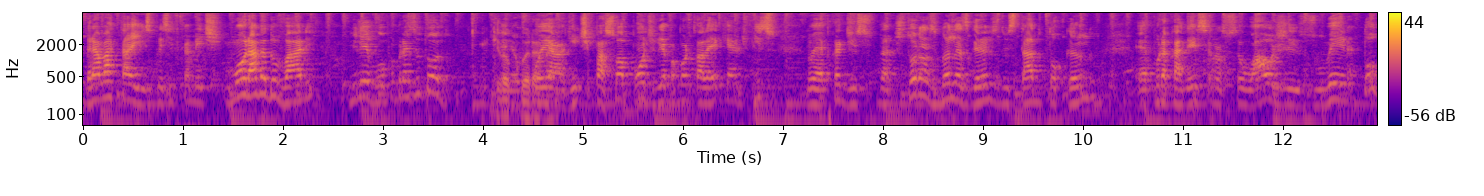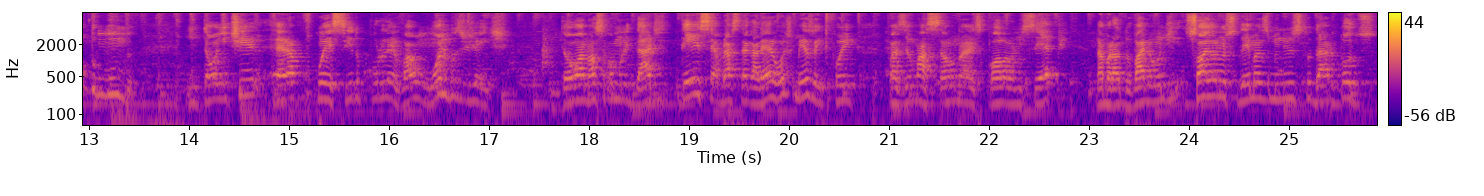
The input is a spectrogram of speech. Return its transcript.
Gravataí, especificamente, Morada do Vale, me levou pro Brasil todo. Que loucura. Foi, né? a gente passou a ponte, via para Porto Alegre, que era difícil na época disso. De todas as bandas grandes do estado tocando, é, Pura Cadência, no seu auge, zoeira, todo mundo. Então a gente era conhecido por levar um ônibus de gente. Então a nossa comunidade tem esse abraço da galera. Hoje mesmo a gente foi fazer uma ação na escola, lá no CEP, na Moral do Vale, onde só eu não estudei, mas os meninos estudaram todos.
